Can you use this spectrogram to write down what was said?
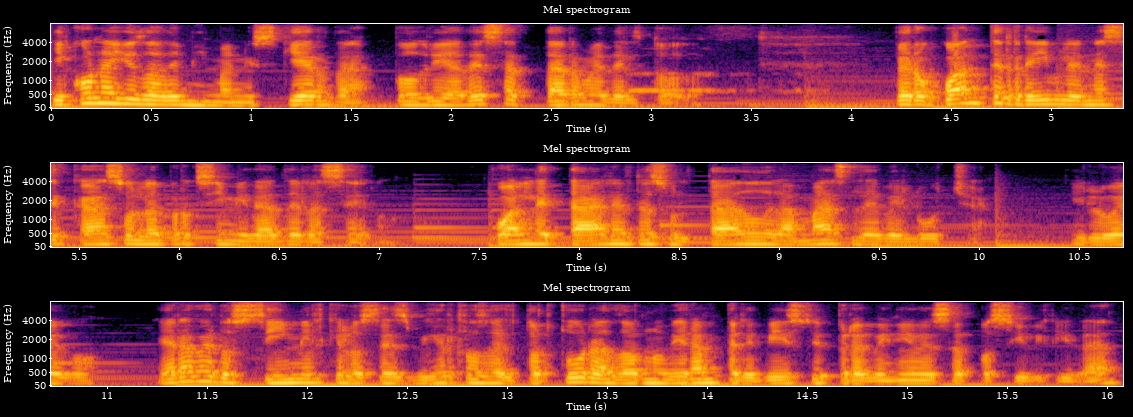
y con ayuda de mi mano izquierda podría desatarme del todo. Pero cuán terrible en ese caso la proximidad del acero, cuán letal el resultado de la más leve lucha. Y luego, ¿era verosímil que los esbirros del torturador no hubieran previsto y prevenido esa posibilidad?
